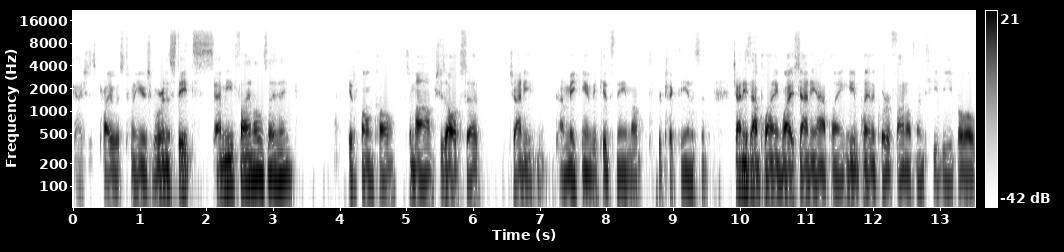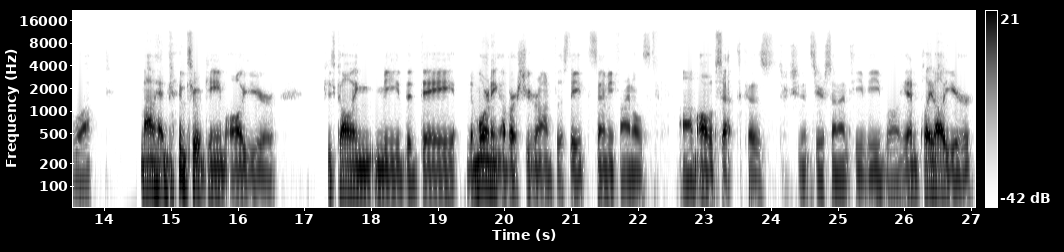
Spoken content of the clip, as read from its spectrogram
Gosh, it's probably was 20 years ago. We're in the state semifinals, I think. Get a phone call to mom. She's all upset. Johnny, I'm making the kid's name up to protect the innocent. Johnny's not playing. Why is Johnny not playing? He didn't play in the quarterfinals on TV, blah, blah, blah. Mom had been to a game all year. She's calling me the day, the morning of our shoot for the state semifinals, um, all upset because she didn't see her son on TV. Well, he hadn't played all year.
